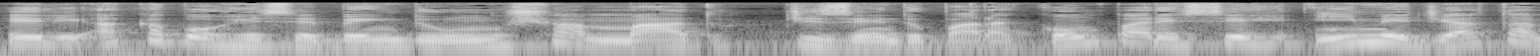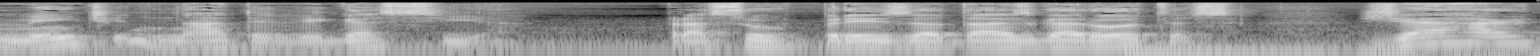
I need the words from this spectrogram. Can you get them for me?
ele acabou recebendo um chamado dizendo para comparecer imediatamente na delegacia. Para surpresa das garotas, Gerhard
